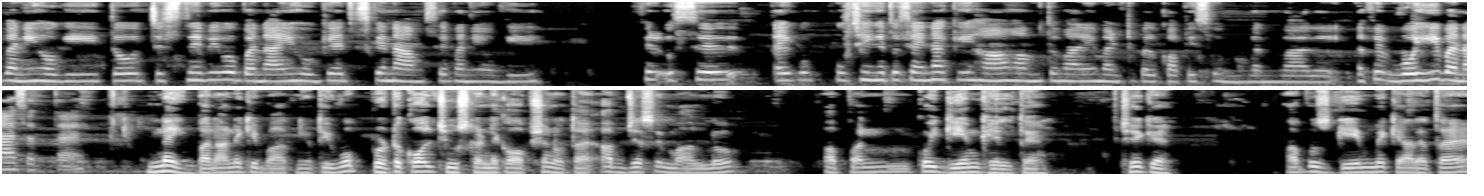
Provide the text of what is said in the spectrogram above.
बनी होगी तो जिसने भी वो बनाई होगी या जिसके नाम से बनी होगी फिर उससे लाइक वो पूछेंगे तो सही ना कि हाँ हम तुम्हारे मल्टीपल कॉपी से बनवा रहे या फिर वो ही बना सकता है। नहीं बनाने की बात नहीं होती। वो प्रोटोकॉल चूज़ करने का ऑप्शन होता है। अब जैसे मान लो अपन कोई गेम खेलते हैं ठीक है? अब उस गेम में क्या रहता है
